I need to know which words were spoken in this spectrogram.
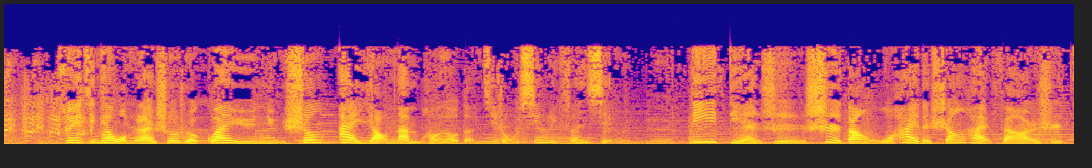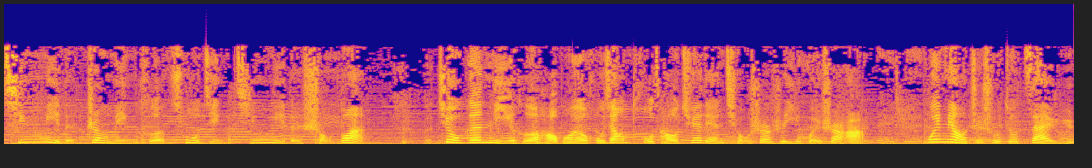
所以今天我们来说说关于女生爱咬男朋友的几种心理分析。第一点是适当无害的伤害，反而是亲密的证明和促进亲密的手段，就跟你和好朋友互相吐槽缺点糗事儿是一回事儿啊。微妙之处就在于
